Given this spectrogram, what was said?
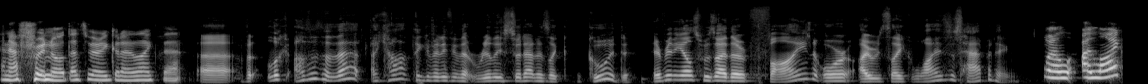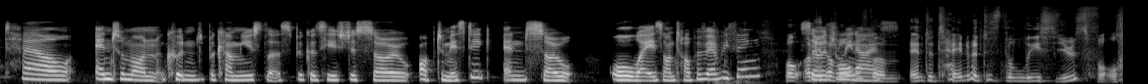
An astronaut. That's very good. I like that. Uh, but look, other than that, I can't think of anything that really stood out as like good. Everything else was either fine or I was like, why is this happening? Well, I liked how Entermon couldn't become useless because he's just so optimistic and so always on top of everything. Well, So I mean, it's of really all of nice. them, entertainment is the least useful.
